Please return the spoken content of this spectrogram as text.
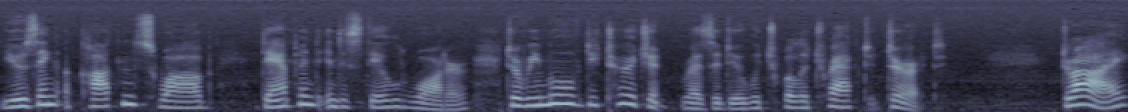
using a cotton swab dampened in distilled water to remove detergent residue which will attract dirt. Dry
